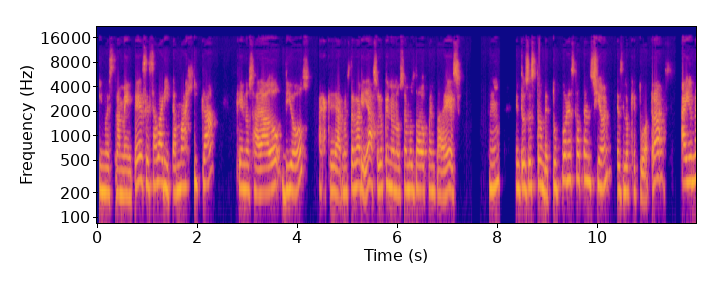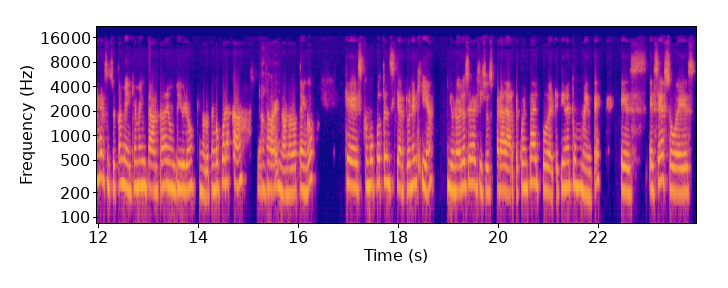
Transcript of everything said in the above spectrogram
Y nuestra mente es esa varita mágica que nos ha dado Dios para crear nuestra realidad, solo que no nos hemos dado cuenta de eso. Entonces, donde tú pones tu atención es lo que tú atraes. Hay un ejercicio también que me encanta de un libro, que no lo tengo por acá, no, no lo tengo, que es cómo potenciar tu energía. Y uno de los ejercicios para darte cuenta del poder que tiene tu mente es, es eso, es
